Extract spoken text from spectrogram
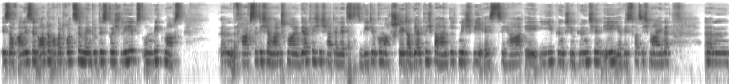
ist auch alles in Ordnung. Aber trotzdem, wenn du das durchlebst und mitmachst, ähm, fragst du dich ja manchmal wirklich, ich hatte letztens ein Video gemacht, steht da wirklich, behandelt mich wie S-C-H-E-I, Pünktchen, Pünktchen, E, ihr wisst, was ich meine. Ähm,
